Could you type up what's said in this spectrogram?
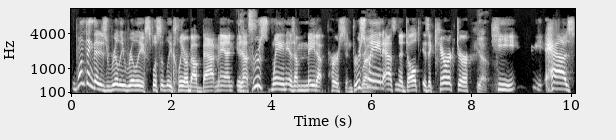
one thing that is really, really explicitly clear about Batman is yes. Bruce Wayne is a made up person. Bruce right. Wayne, as an adult, is a character. Yeah. He has,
